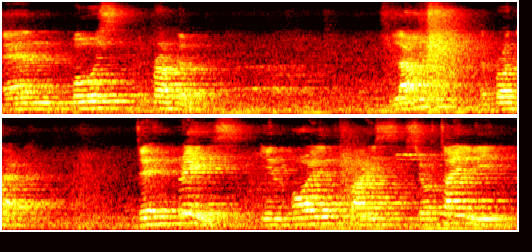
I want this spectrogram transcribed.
and pose a problem. Launch the product. The increase in oil price certainly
